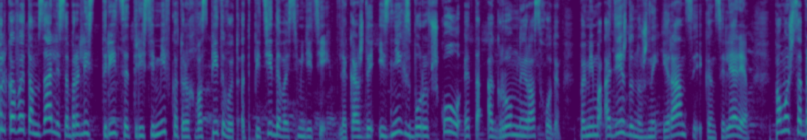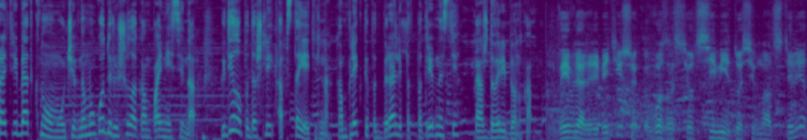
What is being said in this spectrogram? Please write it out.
Только в этом зале собрались 33 семьи, в которых воспитывают от 5 до 8 детей. Для каждой из них сборы в школу – это огромные расходы. Помимо одежды нужны и ранцы, и канцелярия. Помочь собрать ребят к новому учебному году решила компания «Синар». К делу подошли обстоятельно. Комплекты подбирали под потребности каждого ребенка. Выявляли ребятишек в возрасте от 7 до 17 лет.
